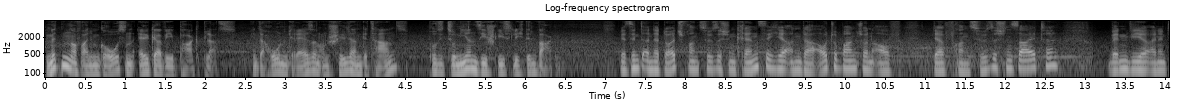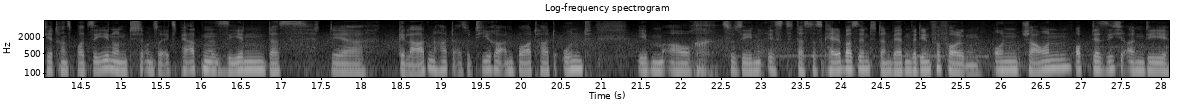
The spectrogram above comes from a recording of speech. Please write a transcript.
Mitten auf einem großen Lkw-Parkplatz, hinter hohen Gräsern und Schildern getarnt, positionieren sie schließlich den Wagen. Wir sind an der deutsch-französischen Grenze hier an der Autobahn schon auf der französischen Seite. Wenn wir einen Tiertransport sehen und unsere Experten sehen, dass der geladen hat, also Tiere an Bord hat und eben auch zu sehen ist, dass das Kälber sind, dann werden wir den verfolgen und schauen, ob der sich an die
